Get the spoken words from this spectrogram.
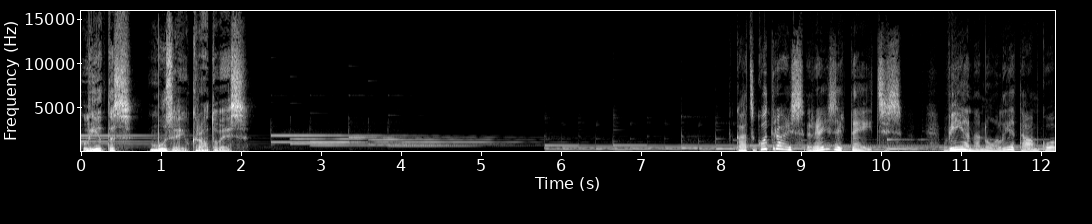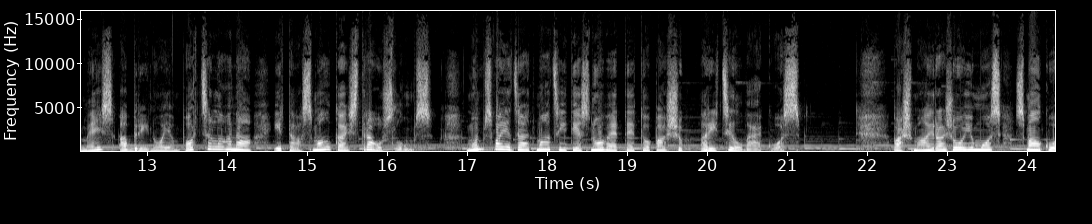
lietas muzeju krātuvēs. Kāds gudrais reiz ir teicis, viena no lietām, ko mēs apbrīnojam porcelānā, ir tā smalkais trauslums. Mums vajadzētu mācīties novērtēt to pašu arī cilvēkos. Pašmāju ražojumos smalko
